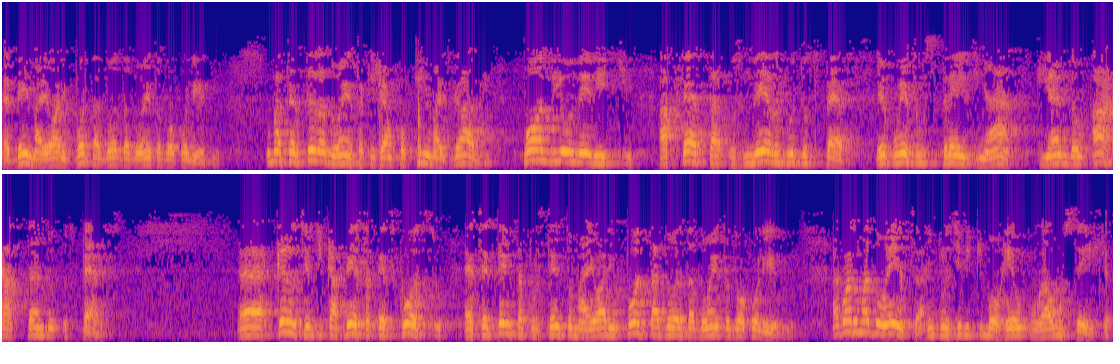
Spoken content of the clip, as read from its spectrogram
é bem maior e portador da doença do alcoolismo. Uma terceira doença que já é um pouquinho mais grave, polionerite afeta os nervos dos pés. Eu conheço uns três em A que andam arrastando os pés. É, câncer de cabeça, pescoço é 70% maior em portador da doença do alcoolismo. Agora, uma doença, inclusive que morreu o Raul Seixas,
